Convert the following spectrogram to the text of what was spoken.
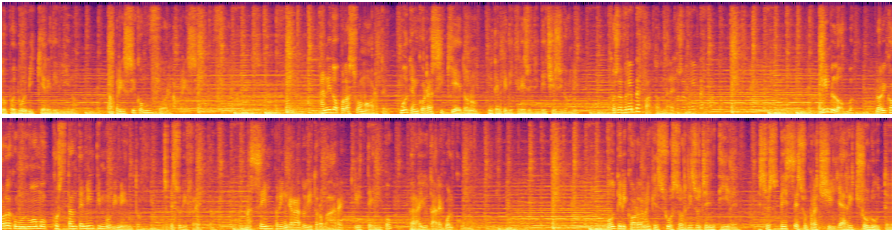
dopo due bicchieri di vino, aprirsi come un fiore. Anni dopo la sua morte, molti ancora si chiedono, in tempi di crisi o di decisioni, Cosa avrebbe fatto fatto? Jim Lobb lo ricorda come un uomo costantemente in movimento, spesso di fretta, ma sempre in grado di trovare il tempo per aiutare qualcuno. Molti ricordano anche il suo sorriso gentile, le sue spesse sopracciglia ricciolute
